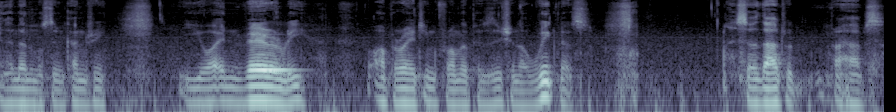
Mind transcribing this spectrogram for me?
In a non Muslim country, you are invariably operating from a position of weakness. So that would perhaps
